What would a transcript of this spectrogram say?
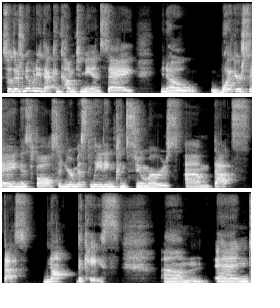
So there's nobody that can come to me and say you know what you're saying is false and you're misleading consumers. Um, that's that's not the case. Um, and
